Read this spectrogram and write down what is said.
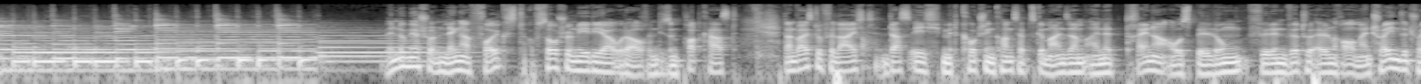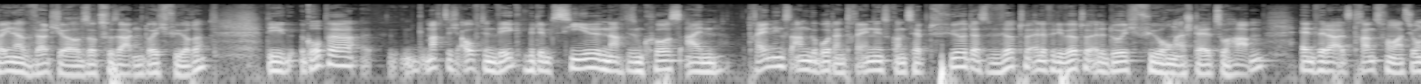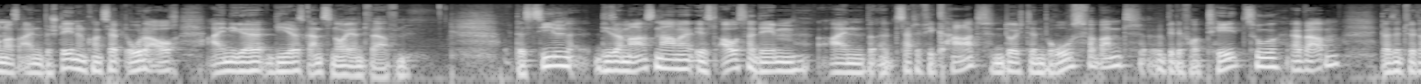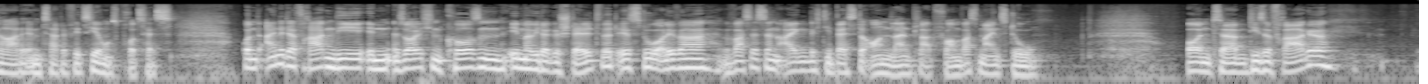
Du mir schon länger folgst auf Social Media oder auch in diesem Podcast, dann weißt du vielleicht, dass ich mit Coaching Concepts gemeinsam eine Trainerausbildung für den virtuellen Raum, ein Train the Trainer Virtual sozusagen durchführe. Die Gruppe macht sich auf den Weg mit dem Ziel, nach diesem Kurs ein Trainingsangebot, ein Trainingskonzept für das virtuelle, für die virtuelle Durchführung erstellt zu haben. Entweder als Transformation aus einem bestehenden Konzept oder auch einige, die das ganz neu entwerfen. Das Ziel dieser Maßnahme ist außerdem ein Zertifikat durch den Berufsverband BDVT zu erwerben. Da sind wir gerade im Zertifizierungsprozess. Und eine der Fragen, die in solchen Kursen immer wieder gestellt wird, ist, du Oliver, was ist denn eigentlich die beste Online-Plattform? Was meinst du? Und äh, diese Frage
